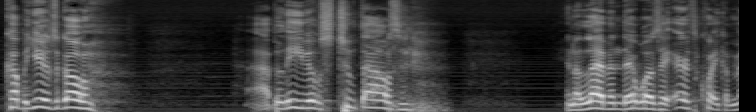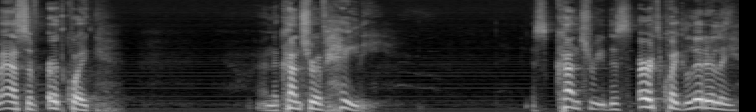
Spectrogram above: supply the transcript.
A couple years ago, I believe it was 2011, there was an earthquake, a massive earthquake in the country of Haiti. This country, this earthquake literally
